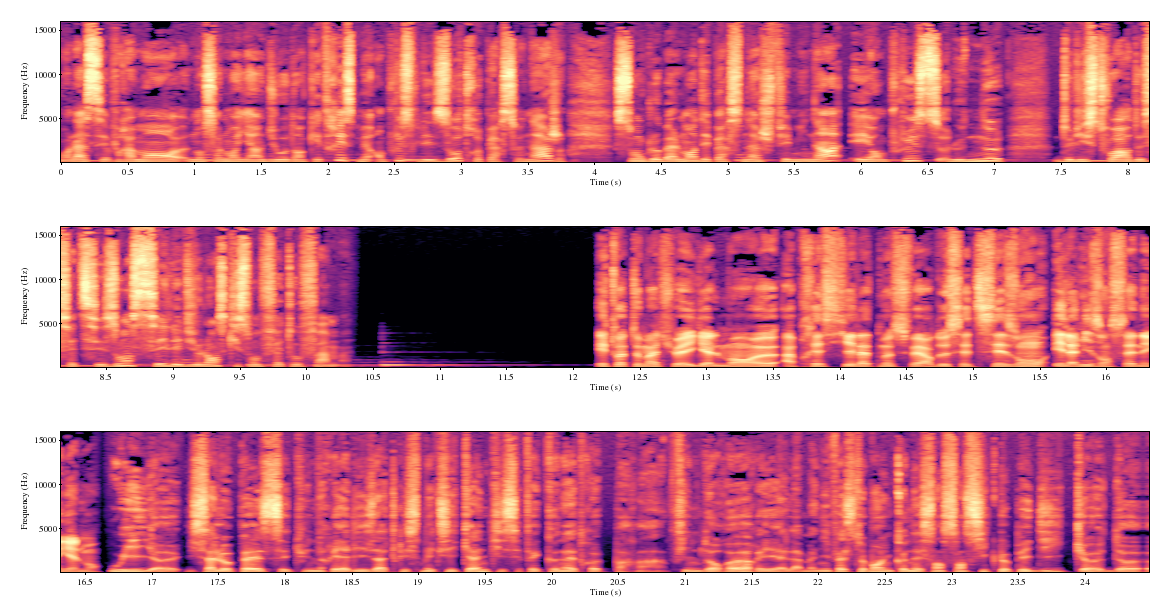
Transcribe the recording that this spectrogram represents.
Bon là, c'est vraiment, euh, non seulement il y a un duo d'enquêtrices, mais en plus les autres personnages sont globalement des personnages féminins, et en plus le nœud de l'histoire de cette saison, c'est les violences qui sont faites aux femmes. Et toi Thomas, tu as également euh, apprécié l'atmosphère de cette saison et la mise en scène également. Oui, euh, Issa Lopez, c'est une réalisatrice mexicaine qui s'est fait connaître par un film d'horreur et elle a manifestement une connaissance encyclopédique de,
